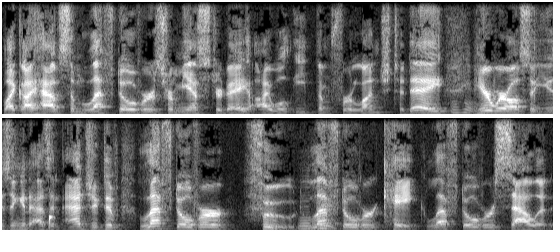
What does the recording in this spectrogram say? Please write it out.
Like I have some leftovers from yesterday. I will eat them for lunch today. Mm-hmm. Here we're also using it as an adjective leftover food, mm-hmm. leftover cake, leftover salad,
